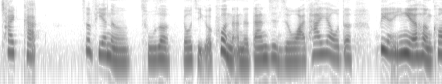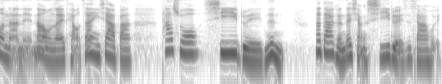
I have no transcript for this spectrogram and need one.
찰칵。这篇呢，除了有几个困难的单字之外，它有的变音也很困难呢。那我们来挑战一下吧。他说시내는，那大家可能在想시내是啥回？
